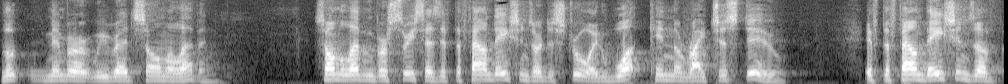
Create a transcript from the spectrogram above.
Look, remember we read Psalm 11. Psalm 11, verse 3 says, If the foundations are destroyed, what can the righteous do? If the foundations of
